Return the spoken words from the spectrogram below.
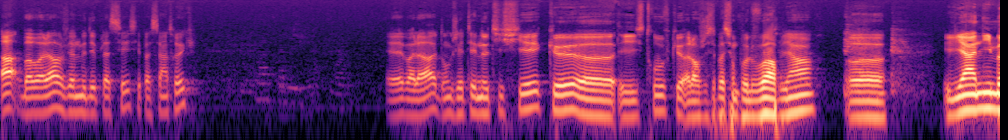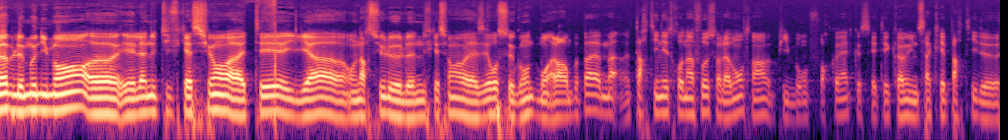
Ah, bah voilà, je viens de me déplacer, c'est passé un truc. Et voilà, donc j'ai été notifié que, euh, et il se trouve que, alors je sais pas si on peut le voir bien, euh, il y a un immeuble monument euh, et la notification a été, il y a, on a reçu la notification à 0 secondes. Bon, alors on peut pas tartiner trop d'infos sur la montre, hein, puis bon, faut reconnaître que ça a été quand même une sacrée partie de,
